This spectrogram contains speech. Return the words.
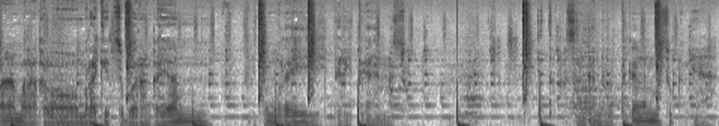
mana malah kalau merakit sebuah rangkaian itu mulai dari tegangan masuk. Kita pasangkan dulu tegangan masuknya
